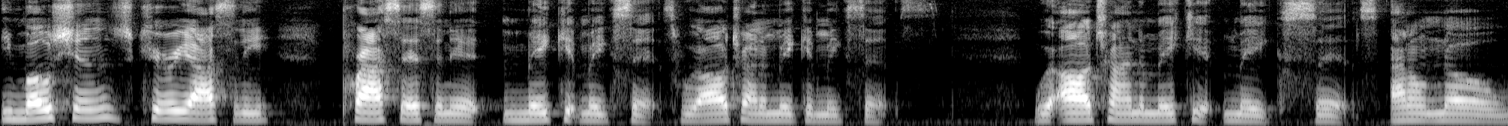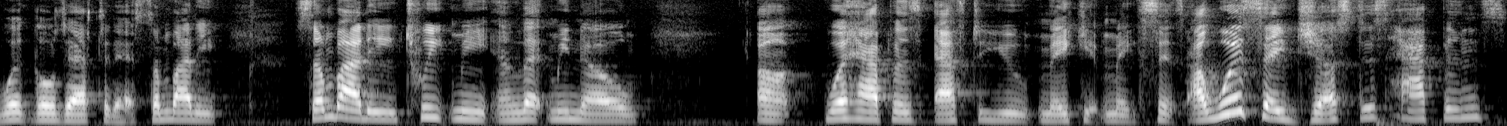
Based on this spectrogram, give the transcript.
emotions, curiosity, processing it, make it make sense. We're all trying to make it make sense. We're all trying to make it make sense. I don't know what goes after that. Somebody somebody tweet me and let me know uh, what happens after you make it make sense. I would say justice happens,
